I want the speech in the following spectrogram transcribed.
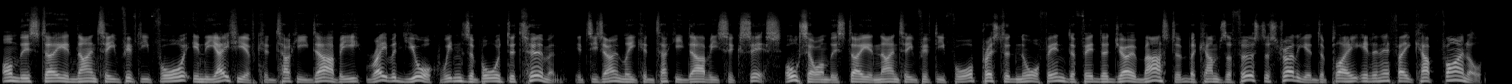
On this day in 1954, in the 80th Kentucky Derby, Raymond York wins aboard Determine. It's his only Kentucky Derby success. Also on this day in 1954, Preston North End defender Joe Marston becomes the first Australian to play in an FA Cup final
